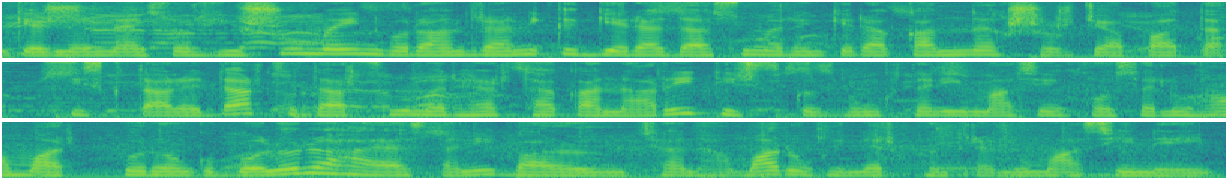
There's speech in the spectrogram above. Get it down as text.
Ընկերներն այսօր հիշում էին, որ Անդրանիկը գերադասում էր ընկերական նեղ շրջապատը, իսկ տարեդարձը դարձնում էր հերթական առիթ իր սկզբունքների մասին խոսելու համար, որոնք բոլորը Հայաստանի բարօրության համար ուղիներ փնտրելու մասին էին։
